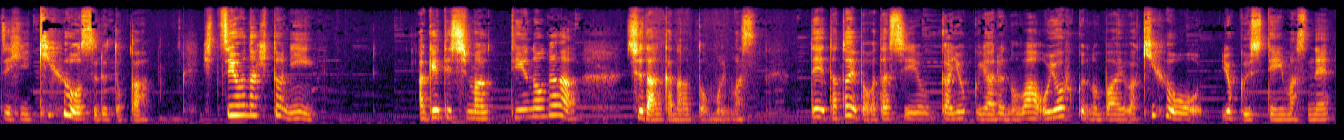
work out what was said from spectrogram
是非寄付をするとか必要な人にあげてしまうっていうのが手段かなと思います。で例えば私がよくやるのはお洋服の場合は寄付をよくしていますね。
